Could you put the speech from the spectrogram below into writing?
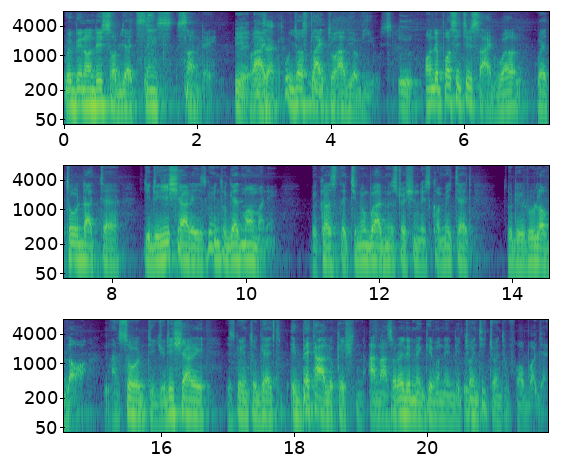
We've been on this subject since Sunday. Yeah, right? exactly. We just like to have your views. On the positive side, well, we're told that uh, the judiciary is going to get more money because the Tinubu administration is committed to the rule of law. And so the judiciary is going to get a better allocation and has already been given in the 2024 budget.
